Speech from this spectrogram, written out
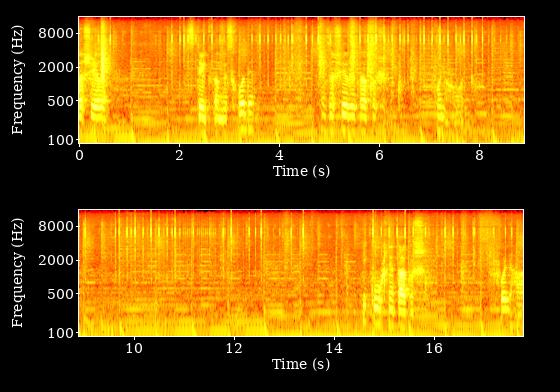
зашили. Стик там де сходи. Зашили також фольгою. І кухня також фольга.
